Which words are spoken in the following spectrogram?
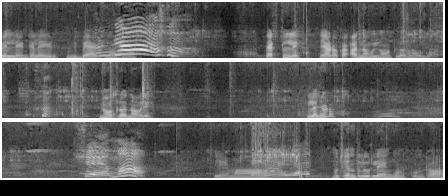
పెళ్ళేంటి ఇలా ఎడుతుంది బ్యాగ్ లాగా. పెట్టనులే. ఏడొక అది నవ్వులు నోట్లో నవ్వులు. నోట్లో నవ్వులే. ఇలా చూడు. ఏమా నువ్వు చింతలూరులో ఏం కొనుక్కుంటావు?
